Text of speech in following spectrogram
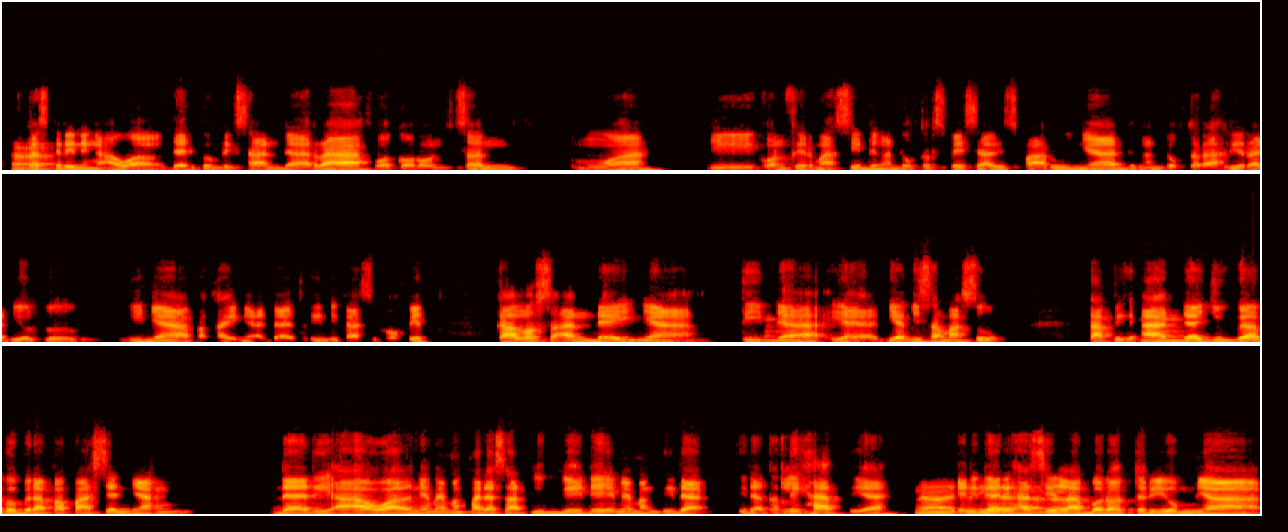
Kita screening awal dari pemeriksaan darah, foto ronsen, semua dikonfirmasi dengan dokter spesialis parunya, dengan dokter ahli radiologinya, apakah ini ada terindikasi COVID. Kalau seandainya tidak, hmm. ya dia bisa masuk. Tapi hmm. ada juga beberapa pasien yang dari awalnya memang pada saat di UGD memang tidak tidak terlihat ya. Nah, Jadi dari hasil laboratoriumnya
